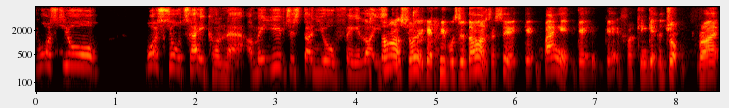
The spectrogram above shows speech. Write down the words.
what's your what's your take on that? I mean, you've just done your thing, and like you Dance, right? Get people to dance. That's it. Get bang it. Get get fucking get the drop right.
